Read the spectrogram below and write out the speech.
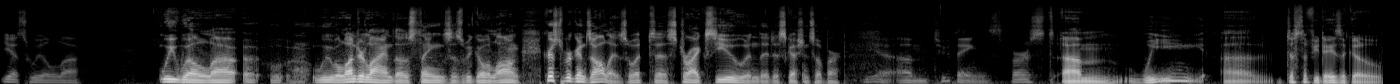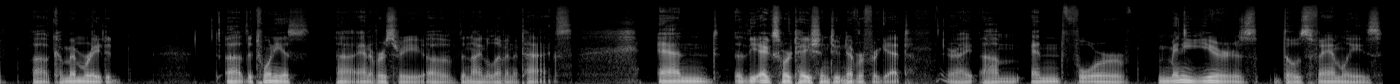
Yes, we'll. Uh, we will uh, uh, we will underline those things as we go along. Christopher Gonzalez, what uh, strikes you in the discussion so far? Yeah, um, two things. First, um, we uh, just a few days ago uh, commemorated uh, the 20th anniversary of the 9/11 attacks, and the exhortation to never forget. Right, um, and for many years, those families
